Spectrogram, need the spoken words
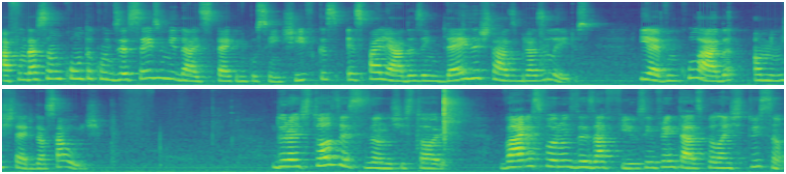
a fundação conta com 16 unidades técnico-científicas espalhadas em 10 estados brasileiros e é vinculada ao Ministério da Saúde. Durante todos esses anos de história, vários foram os desafios enfrentados pela instituição,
